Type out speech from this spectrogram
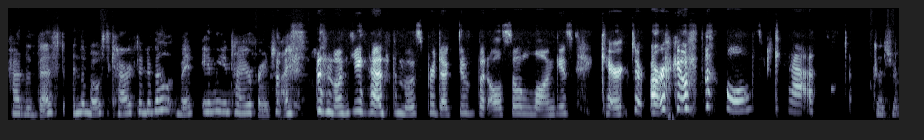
had the best and the most character development in the entire franchise. The monkey had the most productive but also longest character arc of the whole cast. That's true.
